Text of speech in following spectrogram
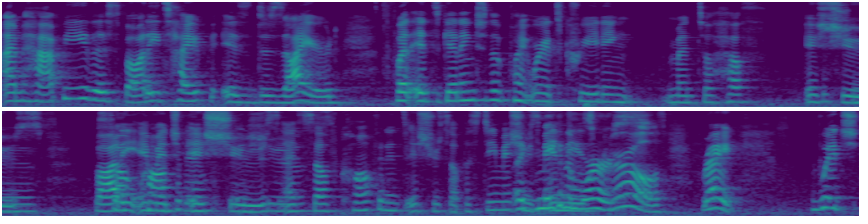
I'm happy this body type is desired, but it's getting to the point where it's creating mental health issues, Issues. body image Self-confidence issues, and self confidence issues, self esteem issues making in these worse. girls, right? Which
